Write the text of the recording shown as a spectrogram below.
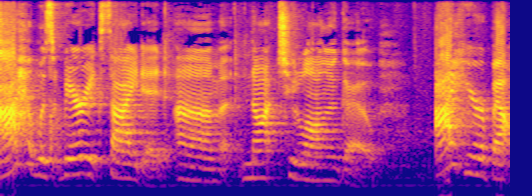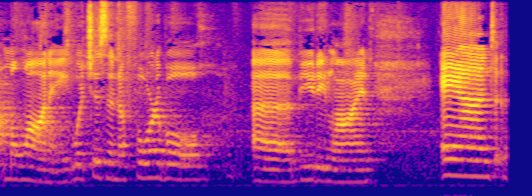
I was very excited um, not too long ago. I hear about Milani, which is an affordable uh, beauty line, and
